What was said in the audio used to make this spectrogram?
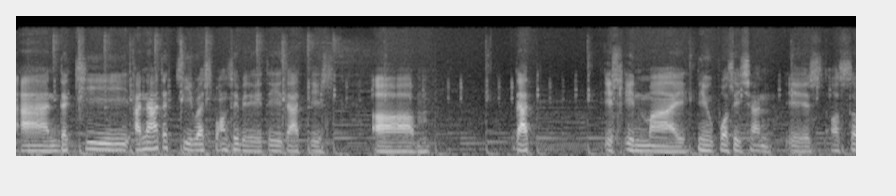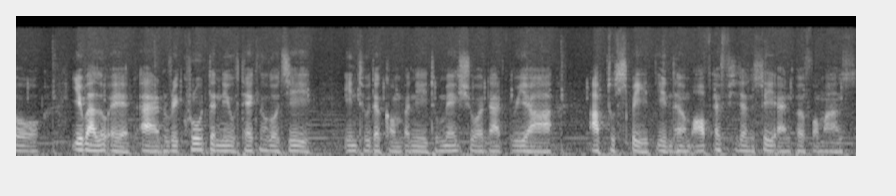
And the key, another key responsibility that is um, that is in my new position is also evaluate and recruit the new technology into the company to make sure that we are up to speed in terms of efficiency and performance.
